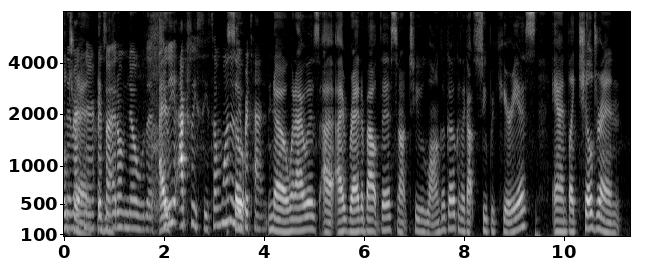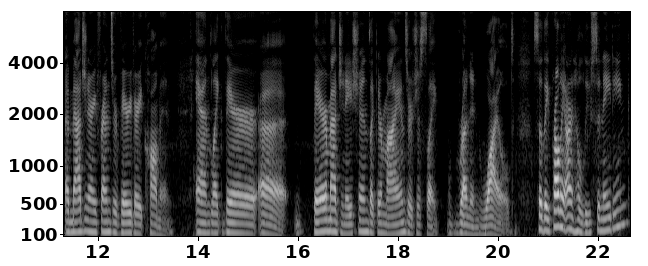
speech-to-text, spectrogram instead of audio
an imaginary friend, It's- so I don't know this. Do I- they actually see someone or So- they pretend? No, when I was, uh, I read about this not too long ago because I got super curious. And like children, imaginary friends are very, very common. And like their, uh, their imaginations, like their minds are just like running wild. So they probably aren't hallucinating,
